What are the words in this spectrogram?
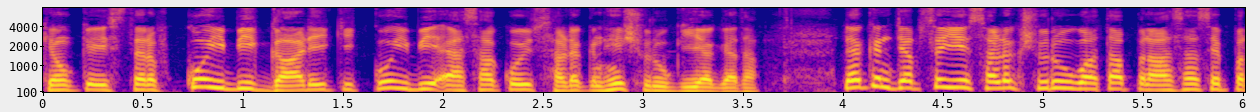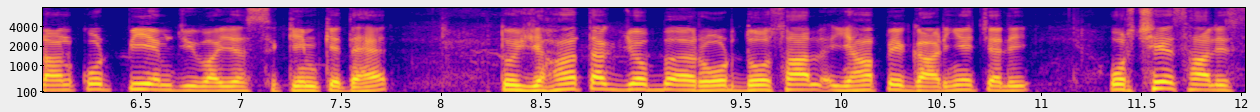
क्योंकि इस तरफ़ कोई भी गाड़ी की कोई भी ऐसा कोई सड़क नहीं शुरू किया गया था। लेकिन जब से ये सड़क शुरू हुआ था पनासा से Parankot P M G Y scheme के तहत तो यहाँ तक जब रोड दो साल यहाँ पे गाड़ियाँ चली और छः साल इस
